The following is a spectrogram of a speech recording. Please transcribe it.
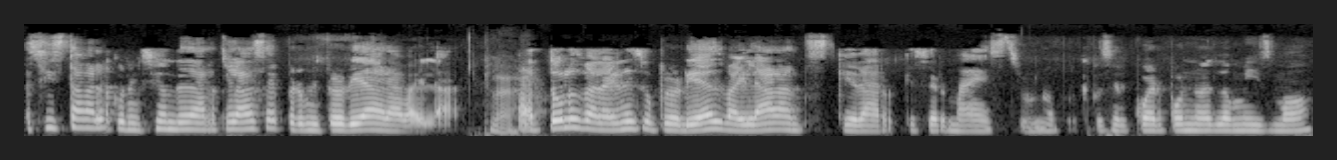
sí estaba la conexión de dar clase, pero mi prioridad era bailar. Para todos los bailarines su prioridad es bailar antes que dar, que ser maestro, ¿no? Porque pues el cuerpo no es lo mismo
